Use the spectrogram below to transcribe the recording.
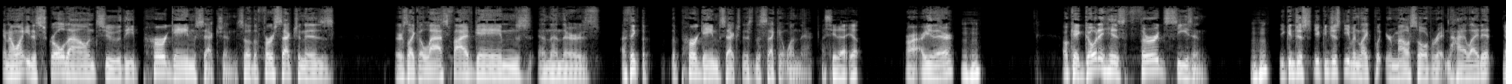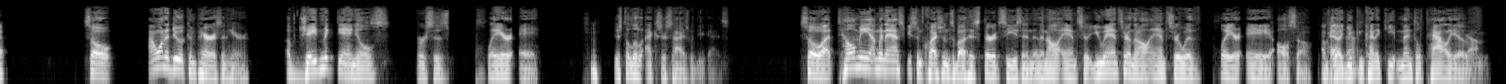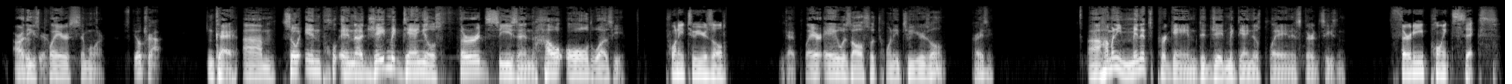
and I want you to scroll down to the per game section. So the first section is there's like a last five games, and then there's I think the the per game section is the second one there. I see that. Yep. All right, are you there? Mm-hmm. Okay, go to his third season. Mhm. You can just you can just even like put your mouse over it and highlight it. Yep. So I want to do a comparison here of Jaden McDaniels versus Player A. Hmm. just a little exercise with you guys. So uh, tell me, I'm going to ask you some questions about his third season, and then I'll answer. You answer, and then I'll answer with Player A also. And Okay. Judd, you can kind of keep mental tally of Yeah, are these here. players similar. Steel trap. Okay. Um, so in in uh, Jaden McDaniel's third season, how old was he? 22 years old. Okay. Player A was also 22 years old. Crazy. Uh, how many minutes per game did Jaden McDaniels play in his third season? 30.6.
